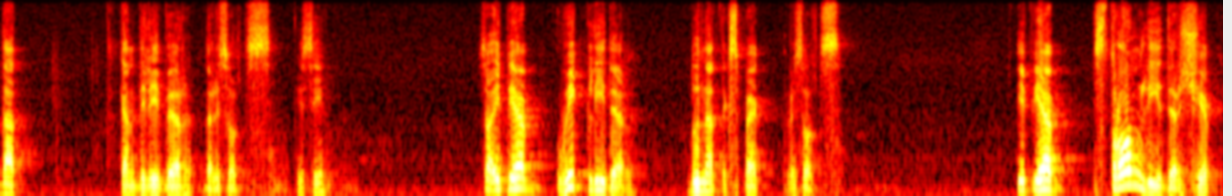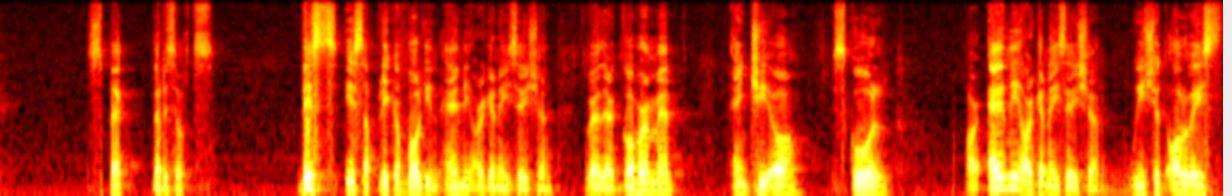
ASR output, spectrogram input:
that can deliver the results. You see? So, if you have weak leader, do not expect results. If you have strong leadership, expect the results. This is applicable in any organization, whether government, NGO, school, or any organization. We should always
